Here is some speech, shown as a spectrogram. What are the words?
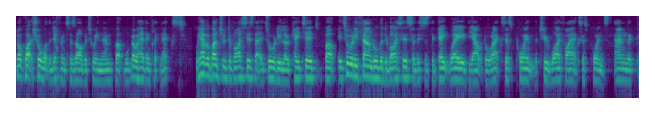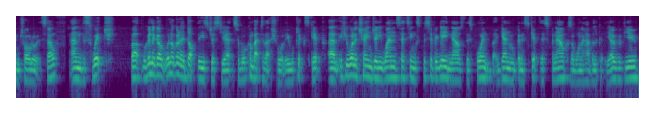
not quite sure what the differences are between them, but we'll go ahead and click next. We have a bunch of devices that it's already located, but it's already found all the devices. So this is the gateway, the outdoor access point, the two Wi-Fi access points, and the controller itself, and the switch. But we're gonna go. We're not going to adopt these just yet, so we'll come back to that shortly. We'll click skip. Um, if you want to change any WAN settings specifically, now's this point. But again, going to skip this for now because I want to have a look at the overview.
